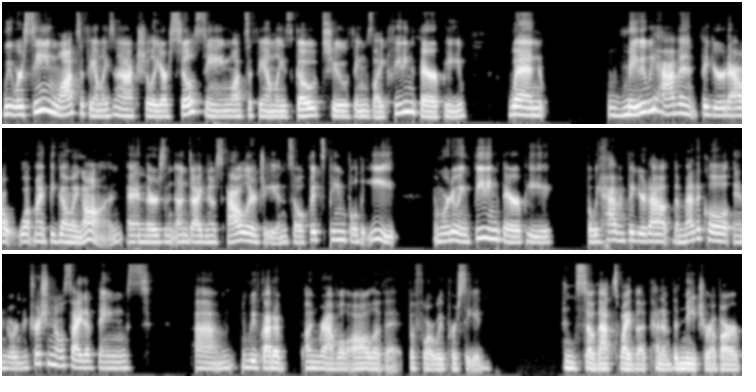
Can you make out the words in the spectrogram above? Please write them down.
we were seeing lots of families and actually are still seeing lots of families go to things like feeding therapy when maybe we haven't figured out what might be going on and there's an undiagnosed allergy and so if it's painful to eat and we're doing feeding therapy but we haven't figured out the medical and or nutritional side of things um, we've got to unravel all of it before we proceed. And so that's why the kind of the nature of our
